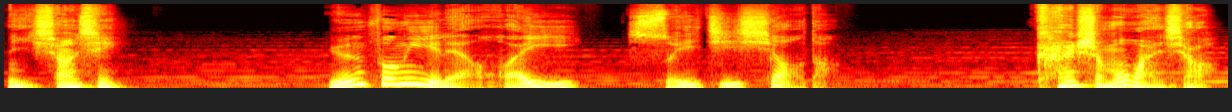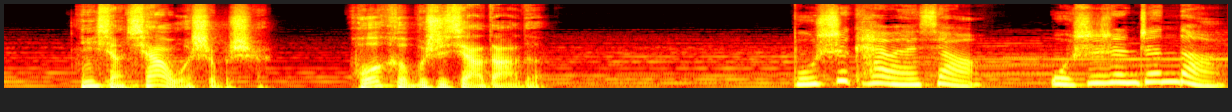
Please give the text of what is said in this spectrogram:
你相信？云峰一脸怀疑，随即笑道：“开什么玩笑？你想吓我是不是？我可不是吓大的。”不是开玩笑，我是认真的。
